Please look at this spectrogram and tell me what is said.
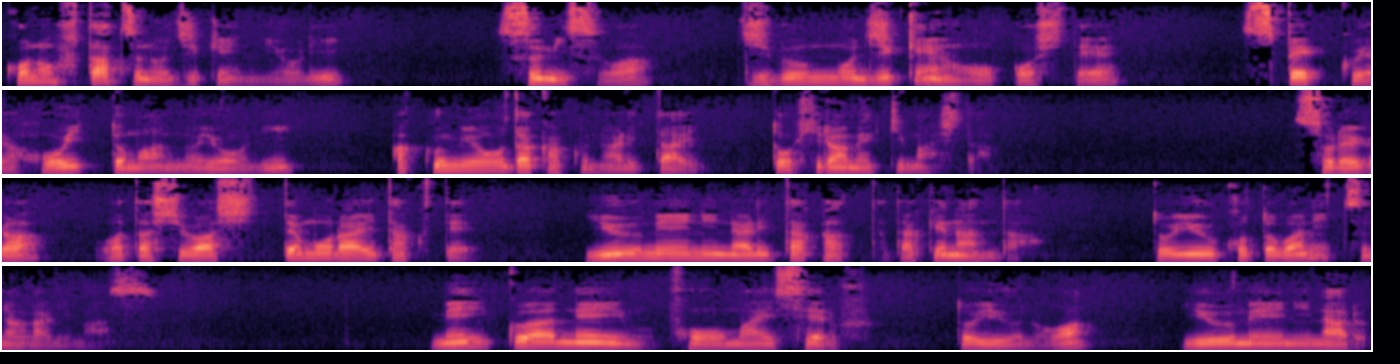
この二つの事件により、スミスは自分も事件を起こして、スペックやホイットマンのように悪名高くなりたいとひらめきました。それが私は知ってもらいたくて有名になりたかっただけなんだという言葉につながります。make a name for myself というのは有名になる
